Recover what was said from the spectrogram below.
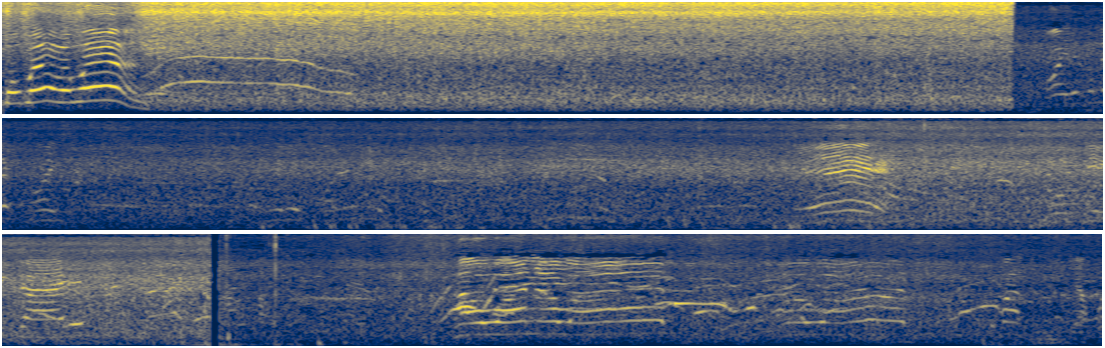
เอาบกมือบกมือเอาวันเอาวันเอาวันกบัดอยากไป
